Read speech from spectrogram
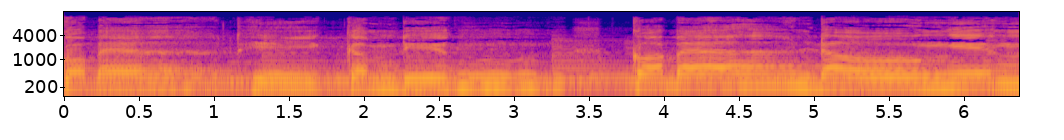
Có bé thì cầm điếc có bé đầu nghiêng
